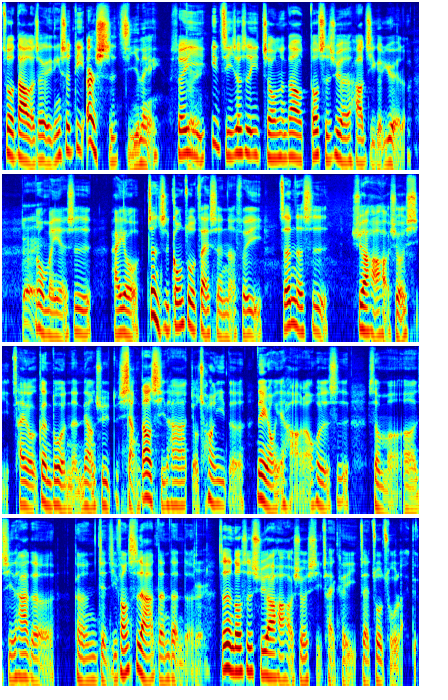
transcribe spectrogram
做到了这个已经是第二十集嘞，所以一集就是一周，那到都持续了好几个月了。对，那我们也是还有正职工作在身呢，所以真的是需要好好休息，才有更多的能量去想到其他有创意的内容也好，然后或者是什么呃其他的可能剪辑方式啊等等的，对，真的都是需要好好休息才可以再做出来的。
